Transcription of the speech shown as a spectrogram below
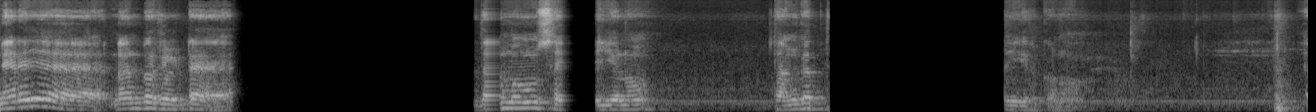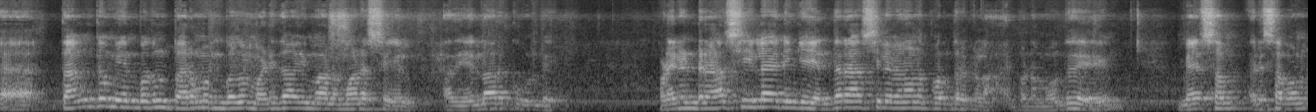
நிறைய நண்பர்கள்ட்ட தர்மம் செய்யணும் தங்கத்தை இருக்கணும். தங்கம் என்பதும் தர்மம் என்பதும் மனிதாபிமானமான செயல். அது எல்லாருக்கும் உண்டு. பன்னிரெண்டு ராசியில் நீங்கள் எந்த ராசியில் வேணாலும் பிறந்திருக்கலாம். இப்போ நம்ம வந்து மேசம் ரிஷபம்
